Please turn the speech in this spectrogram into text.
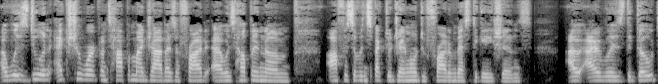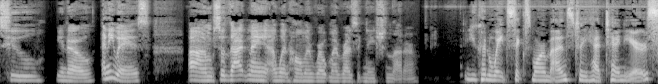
I was doing extra work on top of my job as a fraud. I was helping um, Office of Inspector General do fraud investigations. I, I was the go-to, you know. Anyways, um, so that night I went home and wrote my resignation letter. You couldn't wait six more months till you had 10 years.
